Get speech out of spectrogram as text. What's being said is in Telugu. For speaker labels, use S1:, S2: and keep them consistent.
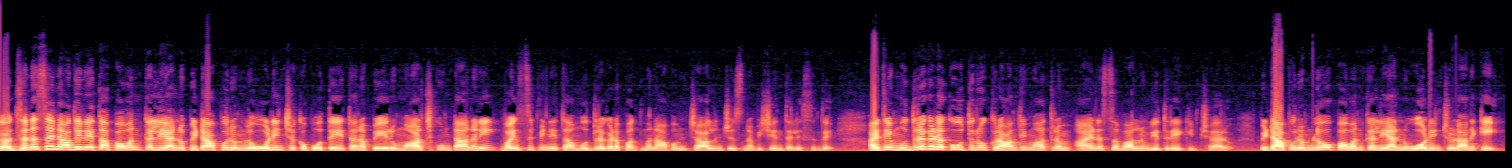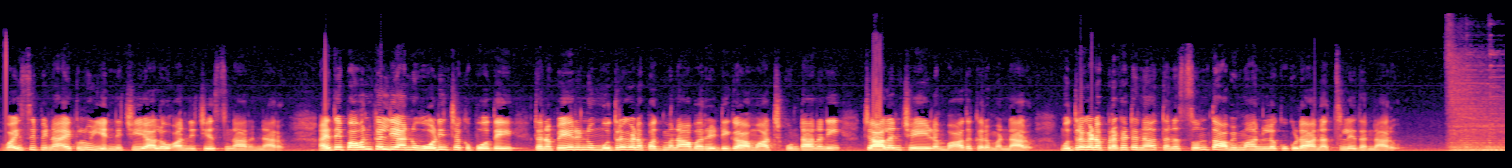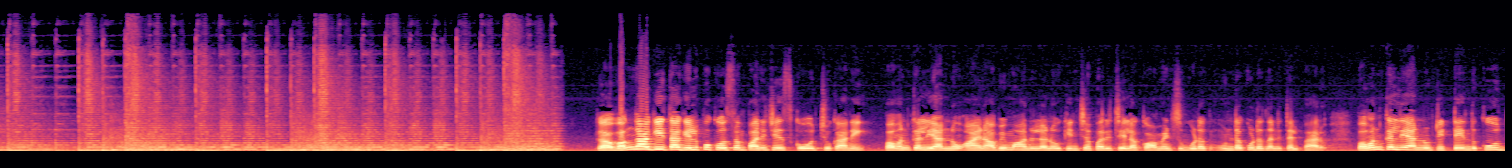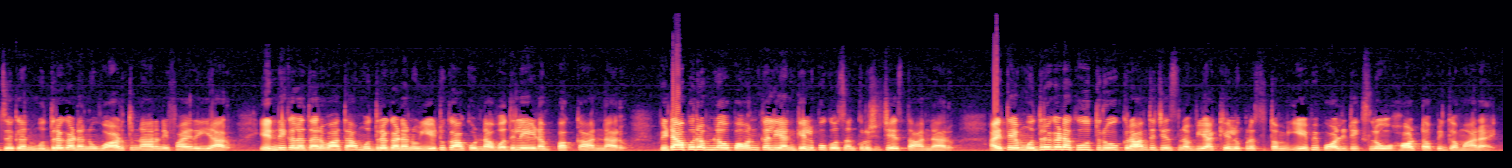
S1: ఇక జనసేన అధినేత పవన్ కళ్యాణ్ పిఠాపురంలో ఓడించకపోతే తన పేరు మార్చుకుంటానని వైసీపీ నేత ముద్రగడ పద్మనాభం ఛాలెంజ్ చేసిన విషయం తెలిసిందే. అయితే ముద్రగడ కూతురు క్రాంతి మాత్రం ఆయన సవాల్ను వ్యతిరేకించారు. పిఠాపురంలో పవన్ కళ్యాణ్ ఓడించడానికి వైసీపీ నాయకులు ఎన్ని చేయాలో అన్ని చేస్తున్నారన్నారు. అయితే పవన్ కళ్యాణ్ ఓడించకపోతే తన పేరును ముద్రగడ పద్మనాభరెడ్డిగా మార్చుకుంటానని ఛాలెంజ్ చేయడం బాధకరమన్నారు. ముద్రగడ ప్రకటన తన సొంత అభిమానులకు కూడా నచ్చలేదన్నారు. వంగా గీత గెలుపు కోసం పని చేసుకోవచ్చు కానీ పవన్ కళ్యాణ్ను ఆయన అభిమానులను కించపరిచేలా కామెంట్స్ ఉండకూడదని తెలిపారు. పవన్ కళ్యాణ్ను తిట్టేందుకు జగన్ ముద్రగడను వాడుతున్నారని ఫైర్ అయ్యారు. ఎన్నికల తర్వాత ముద్రగడను ఏటు కాకుండా వదిలేయడం పక్కా అన్నారు. పిఠాపురంలో పవన్ కళ్యాణ్ గెలుపు కోసం కృషి చేస్తా అన్నారు. అయితే ముద్రగడ కూతురు క్రాంతి చేసిన వ్యాఖ్యలు ప్రస్తుతం ఏపీ పాలిటిక్స్లో హాట్ టాపిక్గా మారాయి.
